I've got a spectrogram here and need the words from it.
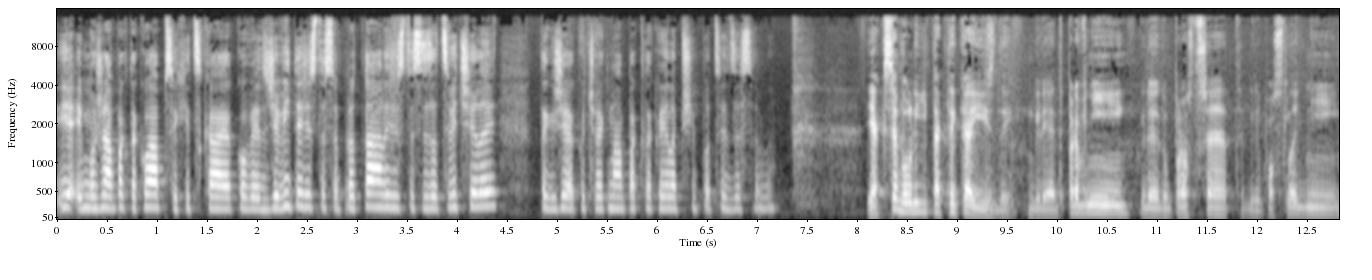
je i možná pak taková psychická jako věc, že víte, že jste se protáhli, že jste si zacvičili, takže jako člověk má pak takový lepší pocit ze sebe. Jak se volí taktika jízdy? Kdy je první, kdy je tu prostřed, kdy poslední,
